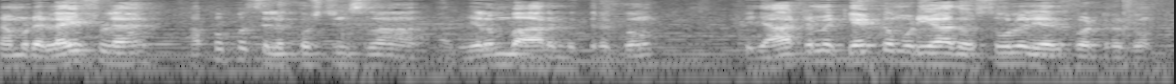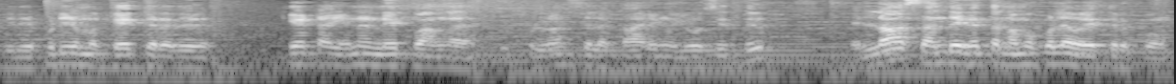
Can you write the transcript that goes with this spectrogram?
நம்முடைய லைஃப்ல அப்பப்போ சில கொஸ்டின்ஸ்லாம் அது எழும்ப ஆரம்பித்திருக்கும். இது யார்ட்டுமே கேட்க முடியாத ஒரு சூழல் ஏற்பட்டிருக்கும். இது எப்படி நம்ம கேட்கறது? கேட்டால் என்ன நினைப்பாங்க? இப்படிலாம் சில காரியங்கள் யோசித்து எல்லா சந்தேகத்தை நமக்குள்ளே வைத்திருப்போம்.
